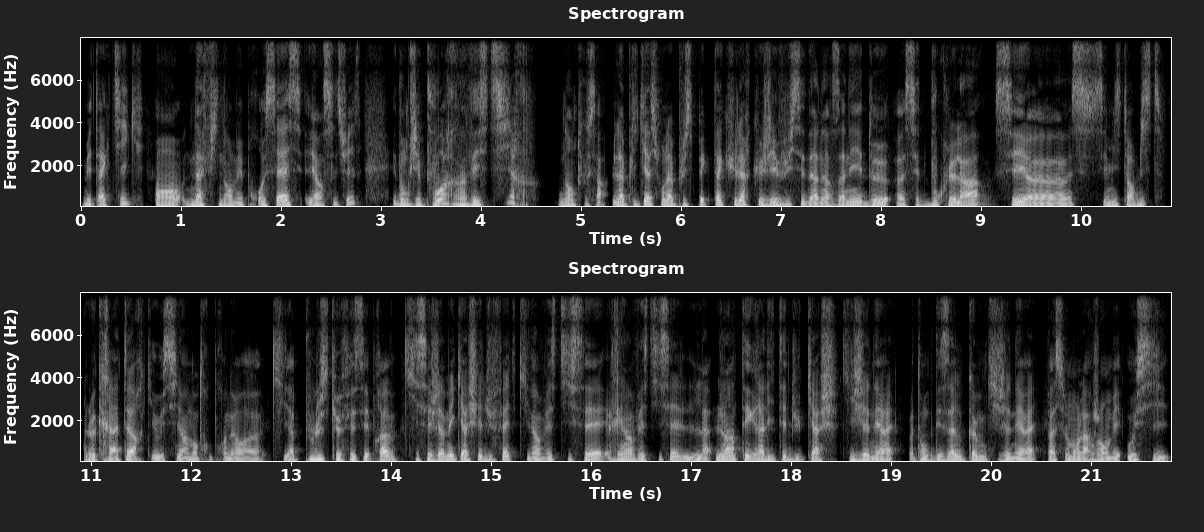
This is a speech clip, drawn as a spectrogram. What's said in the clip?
mes tactiques, en affinant mes process et ainsi de suite. Et donc, je vais pouvoir investir dans tout ça. L'application la plus spectaculaire que j'ai vue ces dernières années de euh, cette boucle-là, c'est euh, MrBeast, le créateur, qui est aussi un entrepreneur euh, qui a plus que fait ses preuves, qui s'est jamais caché du fait qu'il investissait, réinvestissait l'intégralité du cash qu'il générait, donc des outcomes qu'il générait, pas seulement l'argent, mais aussi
